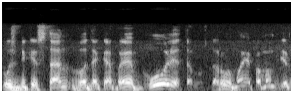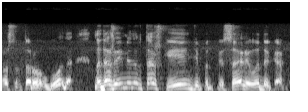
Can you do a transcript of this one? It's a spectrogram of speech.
Узбекистан в ОДКБ. Более того, 2 мая, по-моему, 92 года мы даже именно в Ташкенте подписали ОДКБ.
